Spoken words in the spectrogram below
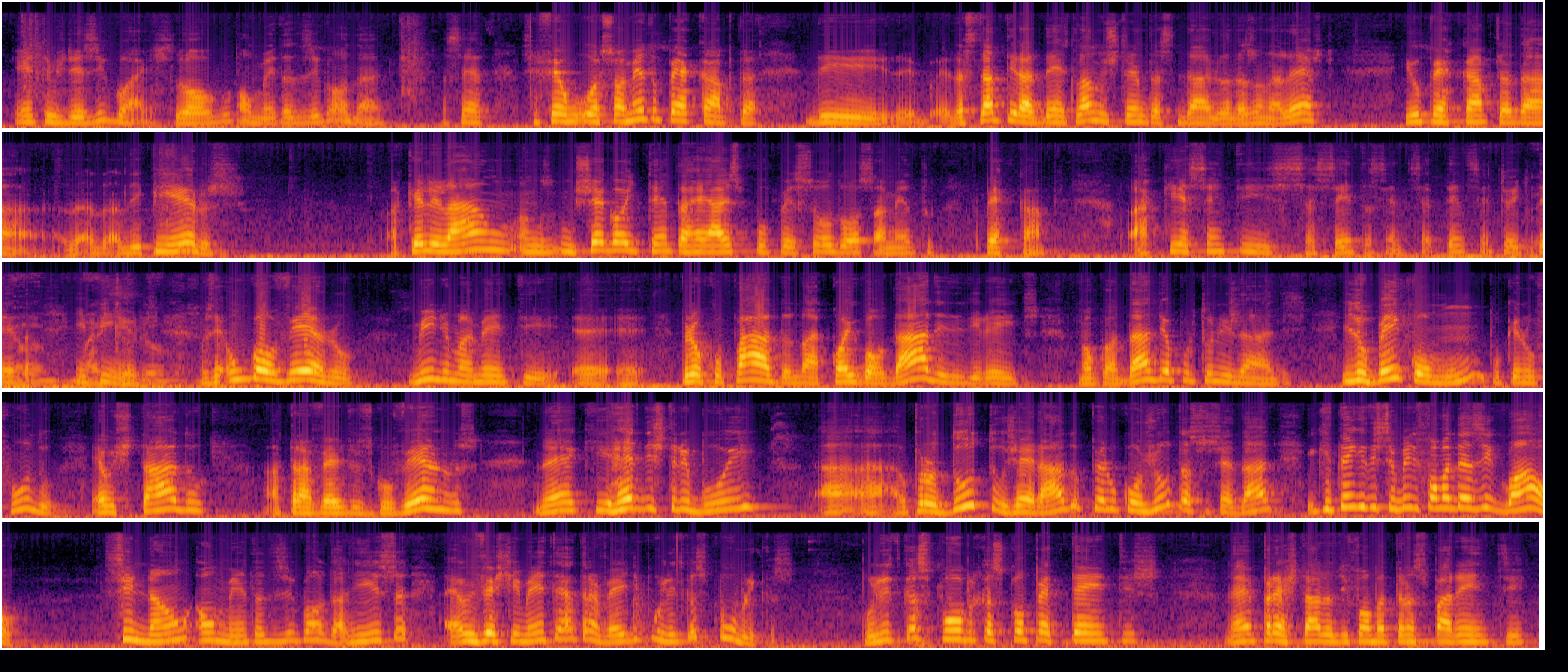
entre os desiguais. Logo, aumenta a desigualdade. Tá certo? Você fez o orçamento per capita de, da cidade de Tiradentes, lá no extremo da cidade, lá da Zona Leste, e o per capita da, da de Pinheiros, aquele lá um, um, chega a 80 reais por pessoa do orçamento per capita. Aqui é 160, 170, 180 é, em Pinheiros. Um governo minimamente é, é, preocupado na, com a igualdade de direitos, com a igualdade de oportunidades e do bem comum, porque no fundo é o Estado, através dos governos, né, que redistribui a, a, o produto gerado pelo conjunto da sociedade e que tem que distribuir de forma desigual, senão aumenta a desigualdade. E isso, é, o investimento é através de políticas públicas políticas públicas competentes, né, prestadas de forma transparente,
